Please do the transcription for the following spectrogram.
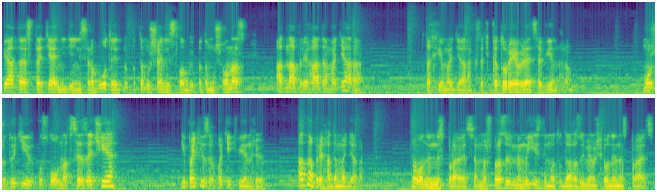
П'ята стаття ніде не сработает, ну, потому что они слабы. Потому что у нас одна бригада Мадяра, птахи Мадяра, кстати, который является венгром, может уйти условно в СЗЧ і пойти захватити Венгрію. Одна бригада Мадяра. Ну, вони не справляться. Ми ж розуміємо, ми їздимо туди, розуміємо, що вони не справляться.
